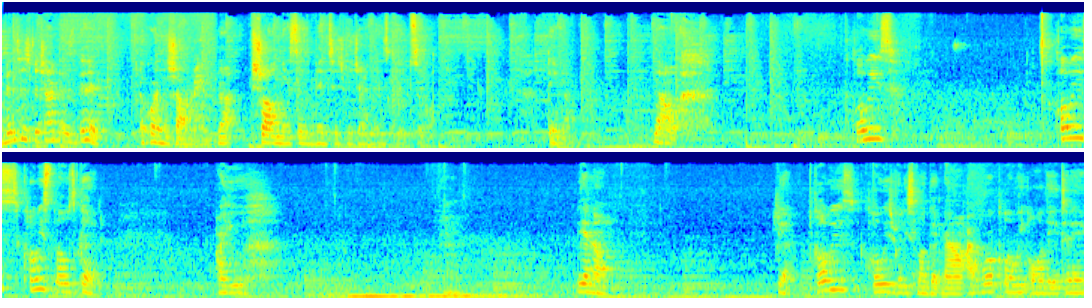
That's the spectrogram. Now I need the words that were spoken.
vintage vagina is good, according to Charlamagne. Not Charlamagne says vintage vagina is good, so there you go. Now, Khloe's, Khloe's, Khloe smells good. Are you? Hmm. Yeah, no. Yeah, Khloe's, Khloe's really smell good. Now, I wore Khloe all day today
